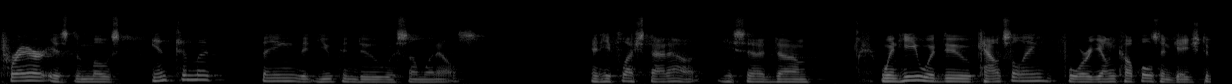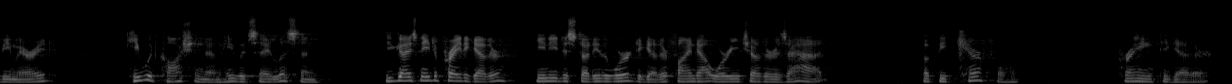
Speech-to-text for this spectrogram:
prayer is the most intimate thing that you can do with someone else. And he fleshed that out. He said, um, when he would do counseling for young couples engaged to be married, he would caution them. He would say, listen, you guys need to pray together. You need to study the word together, find out where each other is at. But be careful praying together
